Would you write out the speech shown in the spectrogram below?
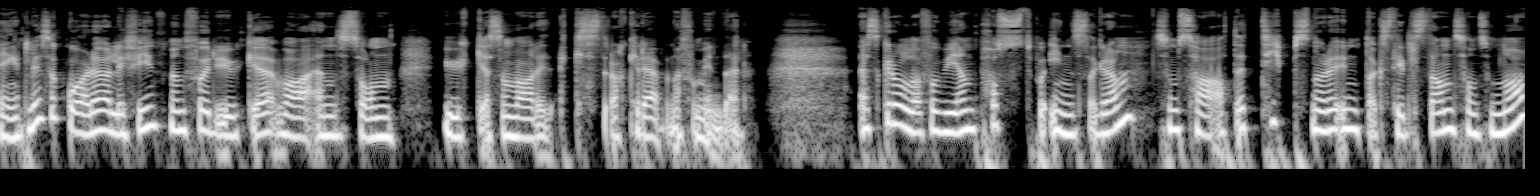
Egentlig så går det veldig fint, men forrige uke var en sånn uke som var litt ekstra krevende for min del. Jeg scrolla forbi en post på Instagram som sa at et tips når det er unntakstilstand, sånn som nå,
